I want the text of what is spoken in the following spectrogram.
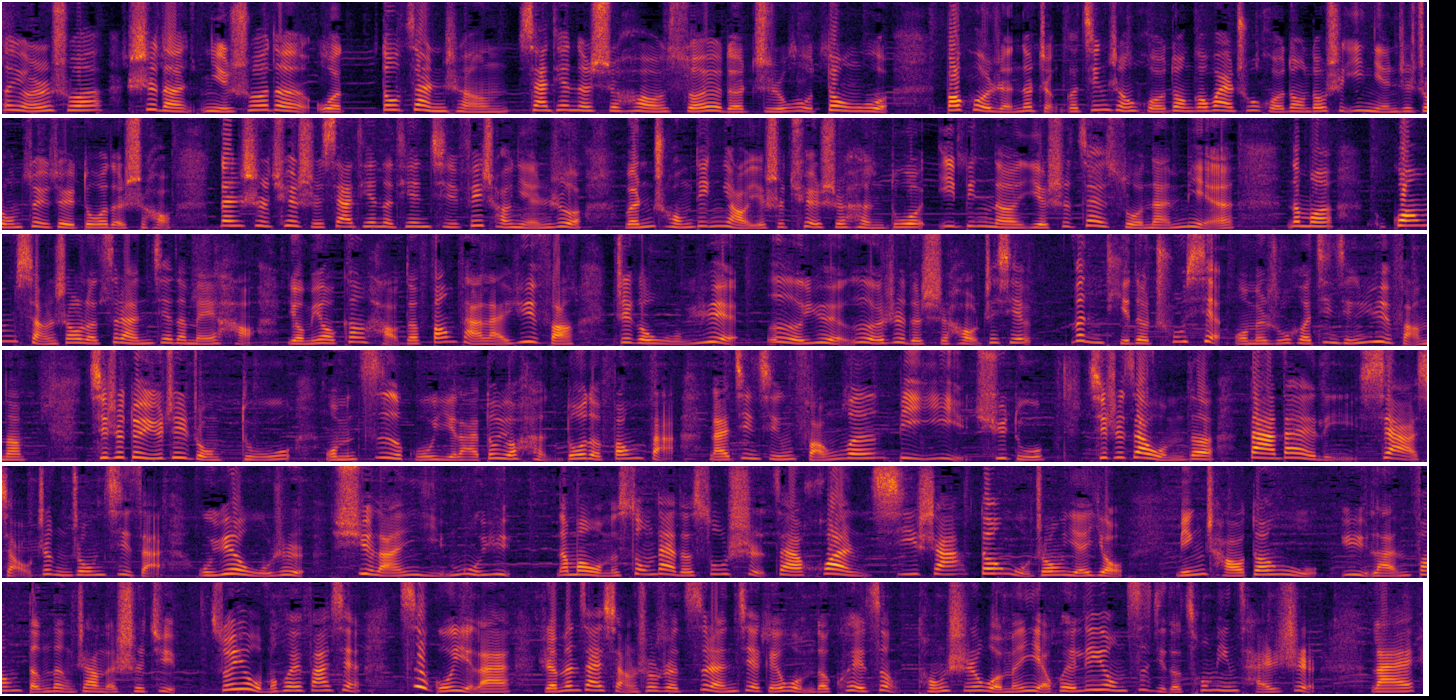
那有人说是的，你说的我都赞成。夏天的时候，所有的植物、动物，包括人的整个精神活动跟外出活动，都是一年之中最最多的时候。但是确实，夏天的天气非常炎热，蚊虫叮咬也是确实很多，疫病呢也是在所难免。那么，光享受了自然界的美好，有没有更好的方法来预防这个五月恶月恶日的时候这些？问题的出现，我们如何进行预防呢？其实，对于这种毒，我们自古以来都有很多的方法来进行防温、避疫、驱毒。其实，在我们的《大代理夏小正》中记载，五月五日续兰以沐浴。那么，我们宋代的苏轼在《浣溪沙·端午》中也有“明朝端午遇兰芳”等等这样的诗句。所以我们会发现，自古以来，人们在享受着自然界给我们的馈赠，同时我们也会利用自己的聪明才智，来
